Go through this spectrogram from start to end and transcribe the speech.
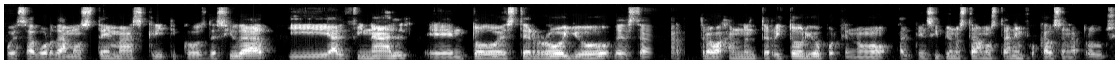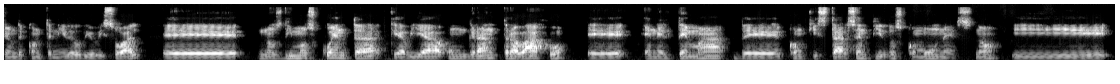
pues abordamos temas críticos de ciudad y al final en todo este rollo de estar trabajando en territorio, porque no al principio no estábamos tan enfocados en la producción de contenido audiovisual, eh, nos dimos cuenta que había un gran trabajo eh, en el tema de conquistar sentidos comunes, ¿no? Y,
